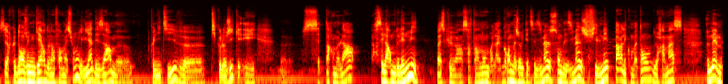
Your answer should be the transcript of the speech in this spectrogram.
C'est-à-dire que dans une guerre de l'information, il y a des armes euh, cognitives, euh, psychologiques, et euh, cette arme-là, c'est l'arme de l'ennemi parce qu'un certain nombre, la grande majorité de ces images sont des images filmées par les combattants du Hamas eux-mêmes.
